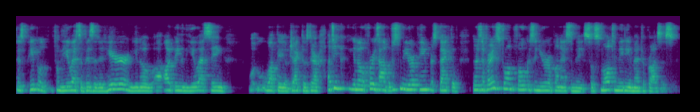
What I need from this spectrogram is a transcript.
there's people from the US have visited here, and you know, I, I've been in the US seeing what the objectives there. I think you know, for example, just from a European perspective, there's a very strong focus in Europe on SMEs, so small to medium enterprises,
